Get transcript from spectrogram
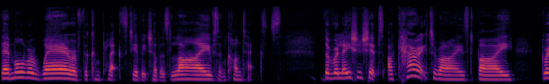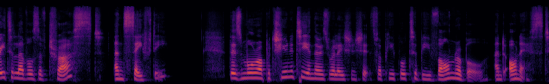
They're more aware of the complexity of each other's lives and contexts. the relationships are characterized by greater levels of trust and safety. There's more opportunity in those relationships for people to be vulnerable and honest,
